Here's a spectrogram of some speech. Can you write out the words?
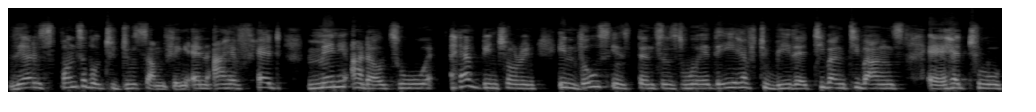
they're responsible to do something. And i have had many adults who have been children in those instances where they have to be the tibang tibangs uh, had to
